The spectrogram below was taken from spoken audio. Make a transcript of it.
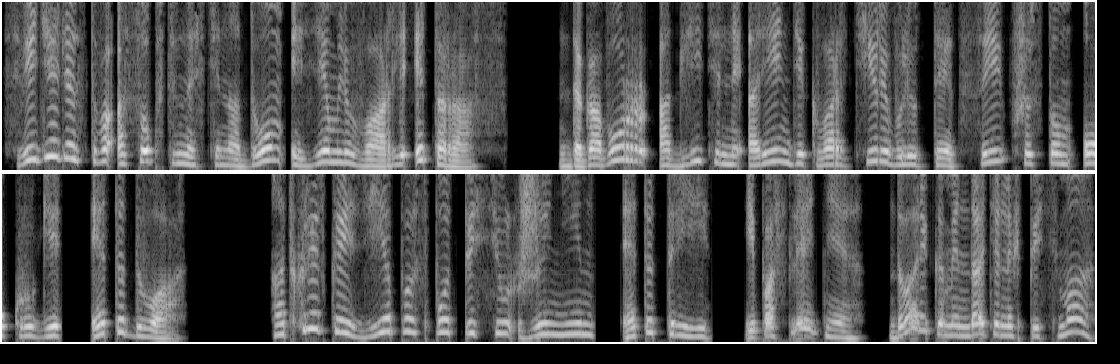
Свидетельство о собственности на дом и землю в Арле — это раз. Договор о длительной аренде квартиры в Лютеции в шестом округе — это два. Открытка из Епа с подписью «Женин» — это три. И последнее — два рекомендательных письма,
